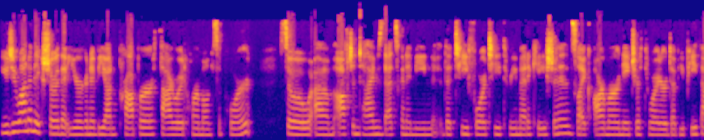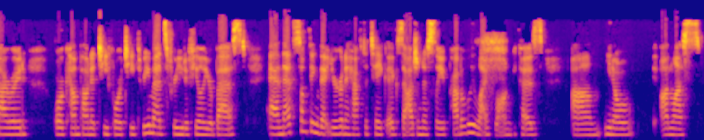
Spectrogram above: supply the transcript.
you do want to make sure that you're going to be on proper thyroid hormone support. So, um, oftentimes that's going to mean the T4, T3 medications like Armour, Nature-Throid, or WP Thyroid, or compounded T4, T3 meds for you to feel your best. And that's something that you're going to have to take exogenously, probably lifelong, because um, you know, unless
